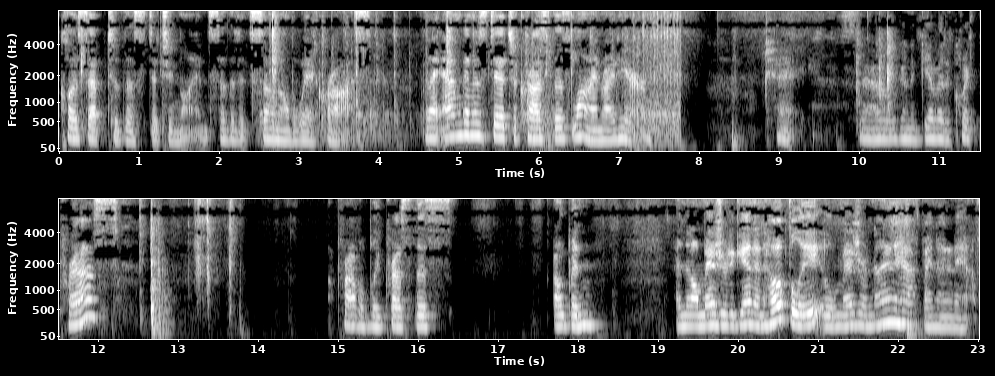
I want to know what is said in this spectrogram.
close up to the stitching line so that it's sewn all the way across. But I am going to stitch across this line right here. Okay, so we're going to give it a quick press. I'll probably press this open and then I'll measure it again and hopefully it'll measure nine and a half by nine and a half.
